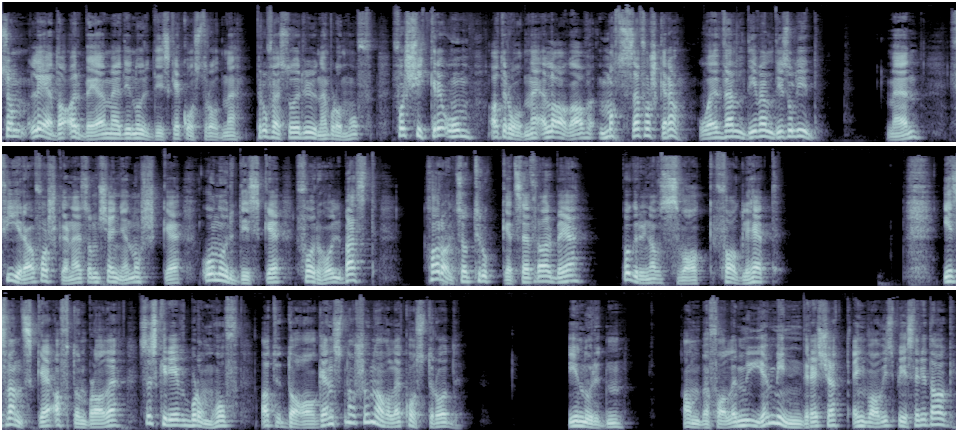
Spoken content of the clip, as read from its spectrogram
som leder arbeidet med de nordiske kostrådene, professor Rune Blomhoff, forsikrer om at rådene er laga av masse forskere og er veldig, veldig solide. Men fire av forskerne som kjenner norske og nordiske forhold best, har altså trukket seg fra arbeidet pga. svak faglighet. I svenske Aftonbladet så skriver Blomhoff at dagens nasjonale kostråd i Norden anbefaler mye mindre kjøtt enn hva vi spiser i dag.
